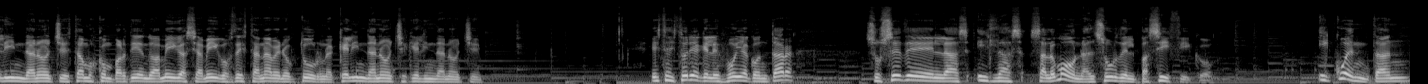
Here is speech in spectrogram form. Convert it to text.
linda noche estamos compartiendo, amigas y amigos de esta nave nocturna. Qué linda noche, qué linda noche. Esta historia que les voy a contar sucede en las Islas Salomón, al sur del Pacífico. Y cuentan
